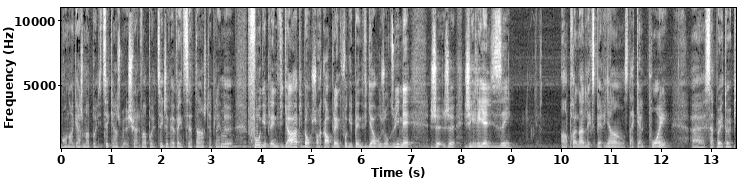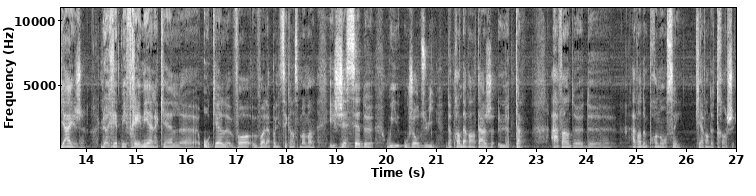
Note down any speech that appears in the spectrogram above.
mon engagement politique. Hein. Je, suis arrivé en politique, j'avais 27 ans, j'étais plein de Mhm. fougue et plein de vigueur. Puis bon, je suis encore plein de fougue et plein de vigueur aujourd'hui, mais je- je- j'ai réalisé en prenant de l'expérience d'à quel point euh, ça peut être un piège. Le rythme effréné à laquelle, euh, auquel va, va la politique en ce moment. Et j'essaie de, oui, aujourd'hui, de prendre davantage le temps avant de, de- avant de me prononcer, puis avant de trancher.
